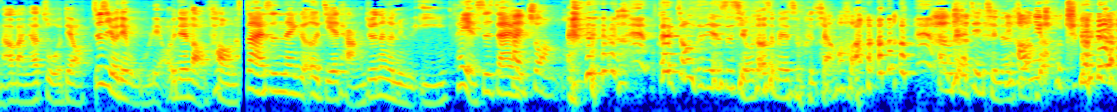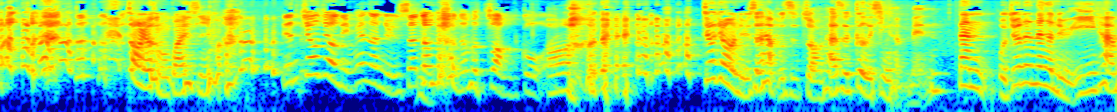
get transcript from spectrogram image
然后把人家做掉，就是有点无聊，有点老套呢。再来是那个二阶堂，就是那个女一，她也是在太壮了。对壮这件事情，我倒是没什么想法。他们可以尽情的撞。你好扭曲啊！壮有什么关系吗？连 JoJo 里面的女生都没有那么壮过、欸。哦，对，JoJo 的女生她不是壮，她是个性很 man。但我觉得那个女一她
